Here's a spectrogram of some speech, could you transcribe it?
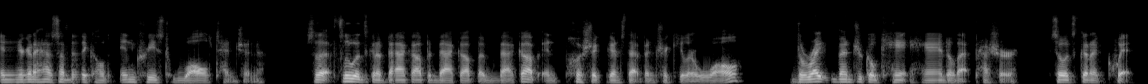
And you're going to have something called increased wall tension. So that fluid's going to back up and back up and back up and push against that ventricular wall. The right ventricle can't handle that pressure. So it's going to quit.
